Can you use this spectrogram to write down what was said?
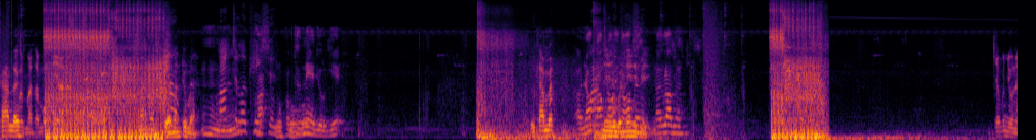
ชาร์จเลยพูดมาสมองเดียวนะมันมันเสือมันจุบเลยอื้อหือ Marked a location ผมถือเนตอยู่เมื่อกี้มึงทำไหมเอานอกนอกนอกนอกหนึงนอกรอบหนึงเจ๊มันอยู่ไหน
